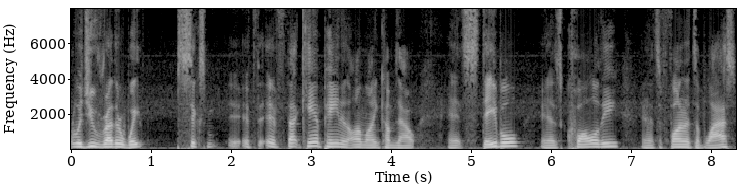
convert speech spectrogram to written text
would you rather wait six if if that campaign and online comes out and it's stable and it's quality and it's fun, it's a blast.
